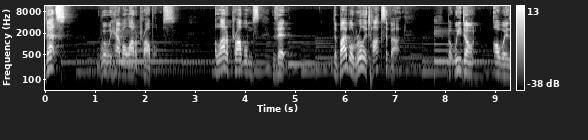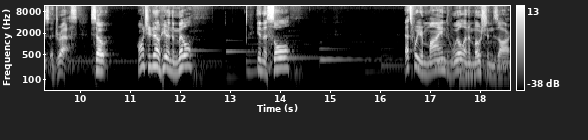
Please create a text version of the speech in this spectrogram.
that's where we have a lot of problems a lot of problems that the bible really talks about but we don't always address so i want you to know here in the middle in the soul, that's where your mind, will, and emotions are.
